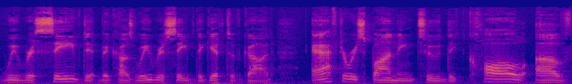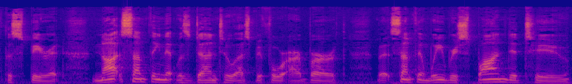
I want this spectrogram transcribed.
We received it because we received the gift of God after responding to the call of the Spirit, not something that was done to us before our birth, but something we responded to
